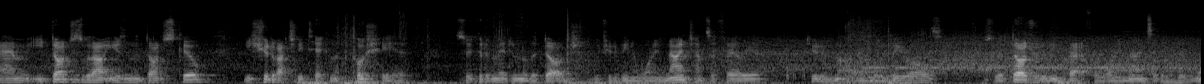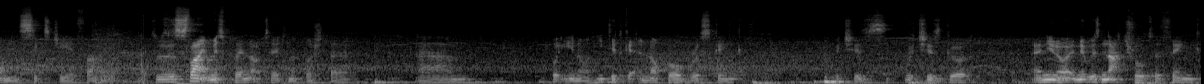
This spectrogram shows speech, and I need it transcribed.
Um, he dodges without using the dodge skill. He should have actually taken the push here, so he could have made another dodge, which would have been a 1 in 9 chance of failure, due to not had any rerolls. So the dodge would have been better for 1 in 9 so it would have been 1 in 6 GFI. So there's a slight misplay not taking the push there. Um, but you know, he did get a knock over a skink, which is which is good. And you know, and it was natural to think,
